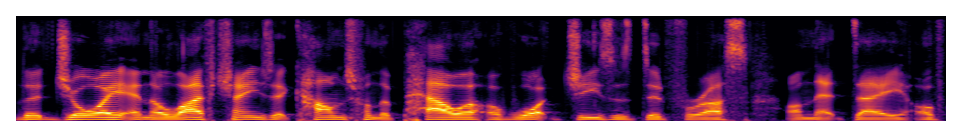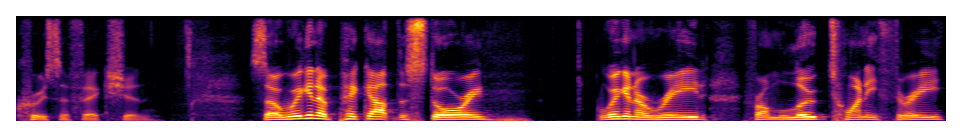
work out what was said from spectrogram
the joy and the life change that comes from the power of what Jesus did for us on that day of crucifixion. So we're going to pick up the story we're going to read from Luke 23.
